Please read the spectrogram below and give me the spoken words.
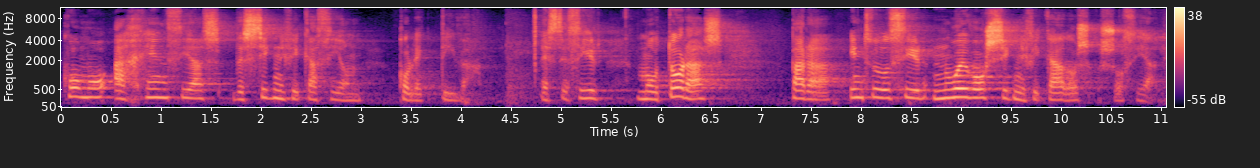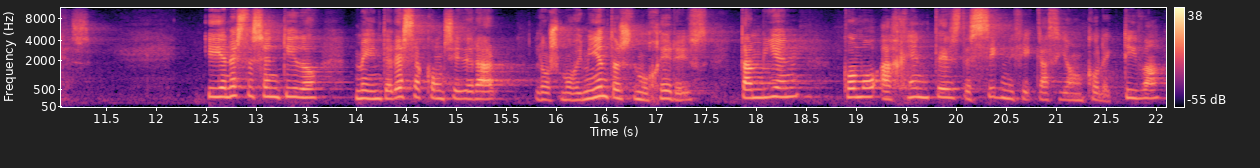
como agencias de significación colectiva, es decir, motoras para introducir nuevos significados sociales. Y en este sentido me interesa considerar los movimientos de mujeres también como agentes de significación colectiva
